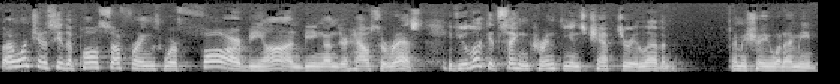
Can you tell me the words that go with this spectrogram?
But I want you to see that Paul's sufferings were far beyond being under house arrest. If you look at 2 Corinthians chapter 11, let me show you what I mean.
